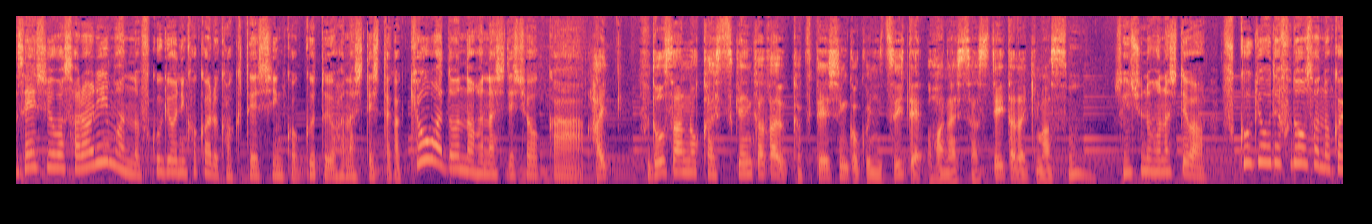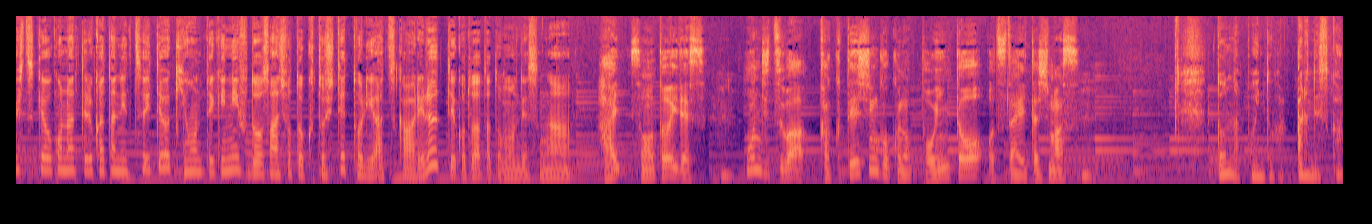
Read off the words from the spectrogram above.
先週はサラリーマンの副業にかかる確定申告という話でしたが今日はどんなお話でしょうか？はい。不動産の貸付にかかる確定申告についてお話しさせていただきます、うん先週の話では副業で不動産の貸付を行っている方については基本的に不動産所得として取り扱われるっていうことだったと思うんですが。はいその通りです、うん、本日は確定申告のポイントをお伝えいたします、うん、どんなポイントがあるんですか？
